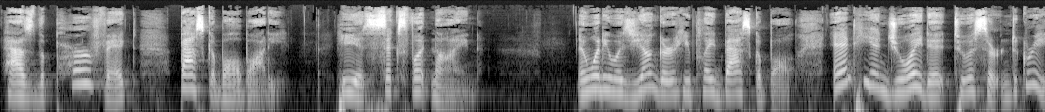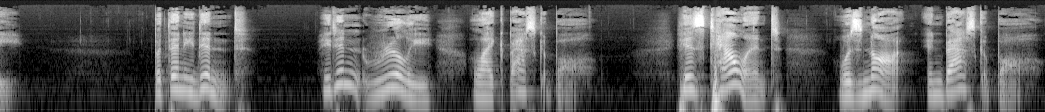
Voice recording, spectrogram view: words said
has the perfect basketball body. He is six foot nine. And when he was younger, he played basketball and he enjoyed it to a certain degree. But then he didn't. He didn't really like basketball. His talent was not in basketball.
